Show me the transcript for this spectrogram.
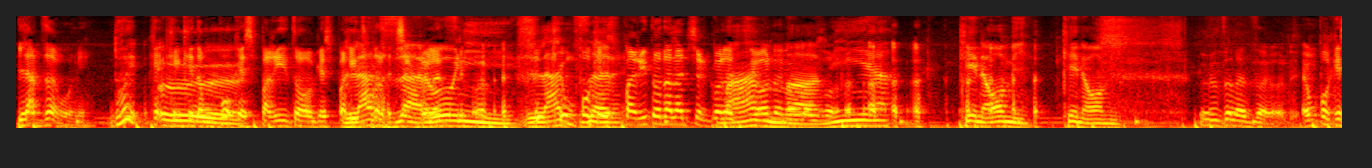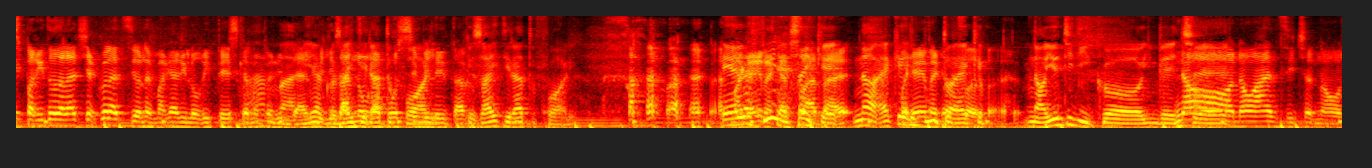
Lazzaroni. Dove, che, che, che, da un po' che è sparito, che è sparito Lazzaroni, dalla circolazione. Lazzar... Che un po' che è sparito dalla circolazione. Mamma so. mia, che nomi, che nomi. È un po' che è sparito dalla circolazione, magari lo ripescano Mamma per il derby. Mia, cosa hai tirato fuori? Cosa hai tirato fuori? E alla fine sai che eh. no è che Magari il punto è che no io ti dico invece no no anzi cioè, no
